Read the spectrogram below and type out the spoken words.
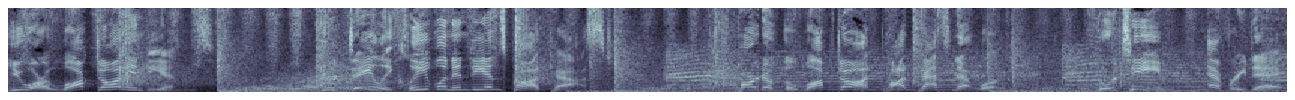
You are Locked On Indians, your daily Cleveland Indians podcast. Part of the Locked On Podcast Network, your team every day.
